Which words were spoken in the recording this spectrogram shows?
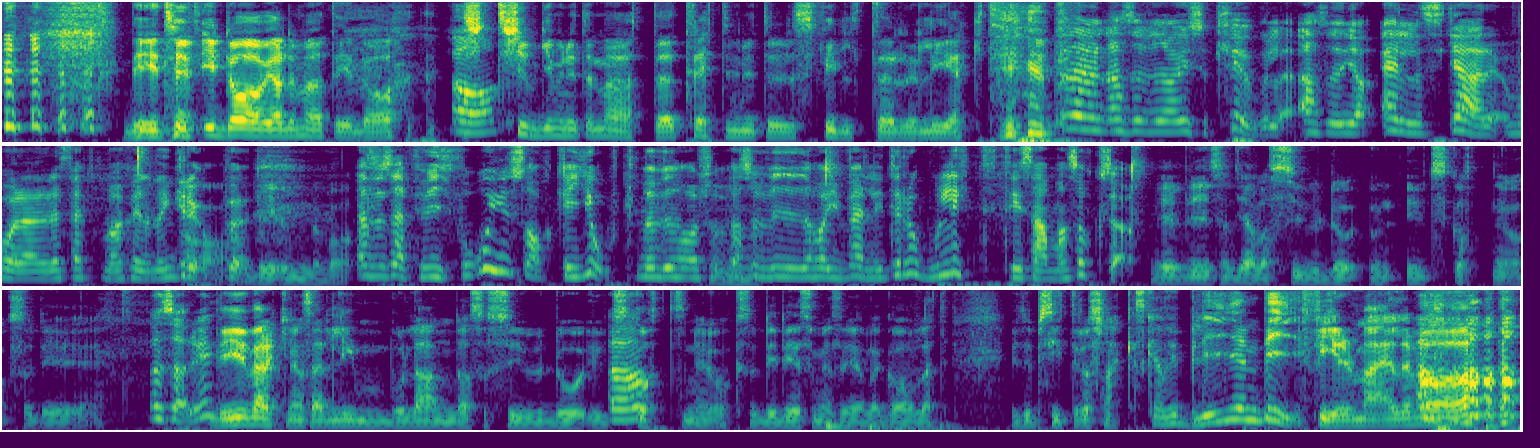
Det är typ idag, vi hade möte idag. Ja. 20 minuter möte, 30 minuters filterlek typ. Nej men alltså vi har ju så kul. Alltså jag älskar våra receptmaskinen-grupp. Ja, det är underbart. Alltså så här, för vi får ju saker gjort men vi har, så, Mm. alltså, vi har ju väldigt roligt tillsammans också. Vi har blivit sånt jävla sudo-utskott nu också. Det är... Vad sa du? Vi är ju verkligen så här limboland, alltså sudo-utskott nu också. Det är det som är så jävla galet. Vi typ sitter och snackar, ska vi bli en bifirma eller vad?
